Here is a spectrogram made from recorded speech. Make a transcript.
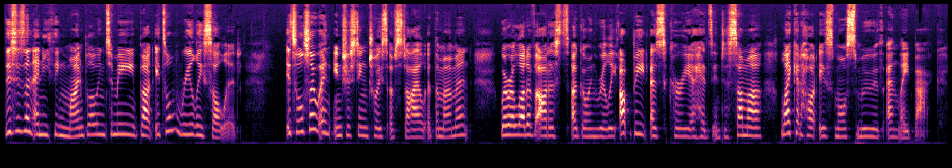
This isn't anything mind blowing to me, but it's all really solid. It's also an interesting choice of style at the moment, where a lot of artists are going really upbeat as Korea heads into summer, Like It Hot is more smooth and laid back.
